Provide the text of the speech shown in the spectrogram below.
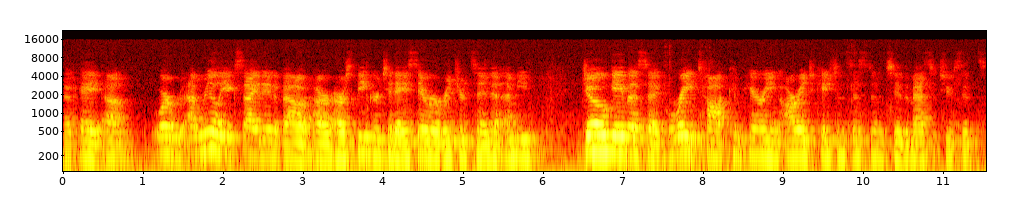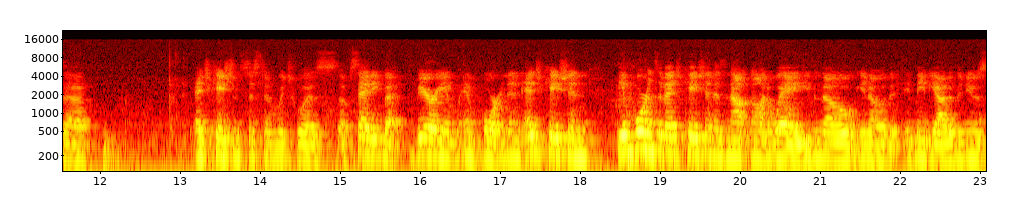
Okay, um, we're, I'm really excited about our, our speaker today, Sarah Richardson. I mean, Joe gave us a great talk comparing our education system to the Massachusetts, uh, education system, which was upsetting but very im- important. And education, the importance of education has not gone away, even though, you know, it may be out of the news,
